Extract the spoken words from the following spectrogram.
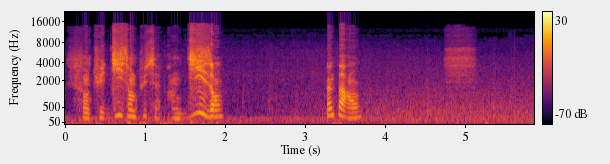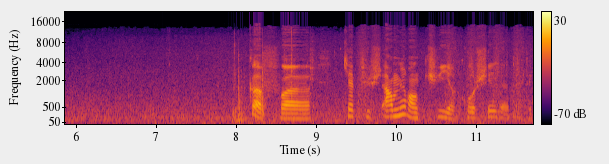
Faut en tuer 10 en plus, ça va prendre 10 ans. Un par an. Coffre, euh, capuche, armure en cuir, crochet, tac.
